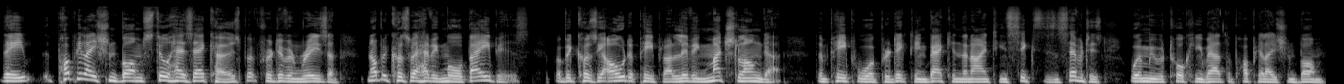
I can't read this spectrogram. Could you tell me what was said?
the population bomb still has echoes, but for a different reason. Not because we're having more babies, but because the older people are living much longer than people were predicting back in the 1960s and 70s when we were talking about the population bomb.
